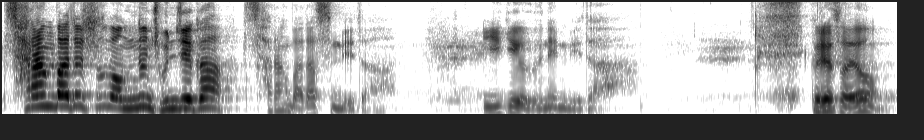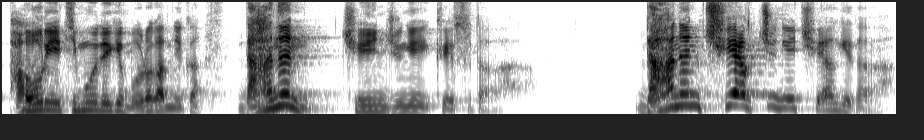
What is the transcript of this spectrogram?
사랑받을 수 없는 존재가 사랑받았습니다. 이게 은혜입니다. 그래서요 바울이 디모데에게 뭐라고 합니까? 나는 죄인 중에 괴수다. 나는 최악 중에 최악이다.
